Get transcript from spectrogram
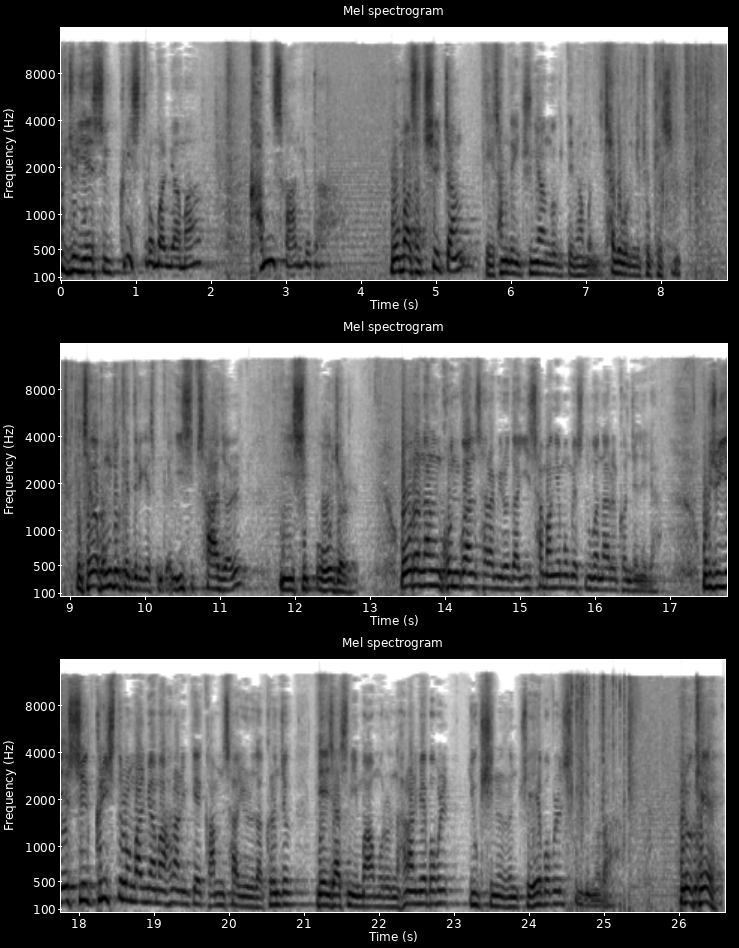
우리 주 예수 그리스도로 말미암아 감사하리로다 로마서 7장 이게 상당히 중요한 거기 때문에 한번 찾아보는 게 좋겠습니다. 제가 봉독해 드리겠습니다. 24절 25절. 오라 나는 곤고한 사람이로다. 이 사망의 몸에서 누가 나를 건져내랴? 우리 주 예수 그리스도로 말미암아 하나님께 감사하리로다. 그런즉 내 자신이 마음으로는 하나님의 법을 육신으로는 죄의 법을 숨기노라. 이렇게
